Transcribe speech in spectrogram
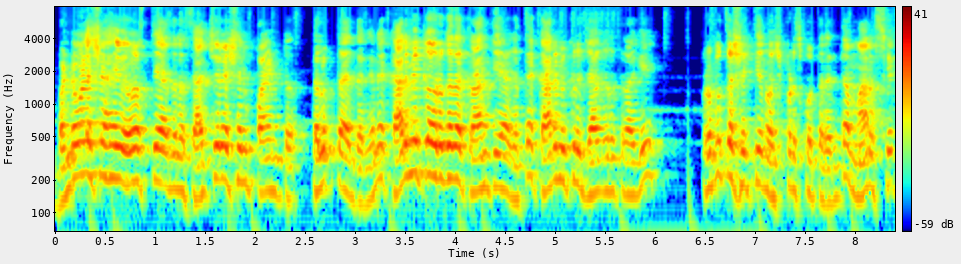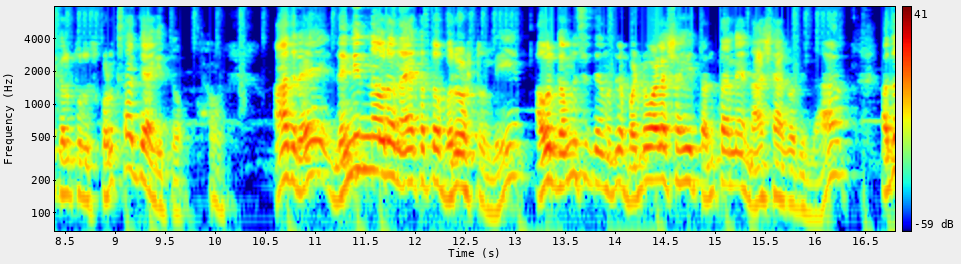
ಬಂಡವಾಳಶಾಹಿ ವ್ಯವಸ್ಥೆ ಅದರ ಸ್ಯಾಚುರೇಷನ್ ಪಾಯಿಂಟ್ ತಲುಪ್ತಾ ಇದ್ದಂಗೆ ಕಾರ್ಮಿಕ ವರ್ಗದ ಕ್ರಾಂತಿ ಆಗುತ್ತೆ ಕಾರ್ಮಿಕರು ಜಾಗೃತರಾಗಿ ಪ್ರಭುತ್ವ ಶಕ್ತಿಯನ್ನು ವಶಪಡಿಸ್ಕೋತಾರೆ ಅಂತ ಮಾರ್ಕ್ಸ್ಗೆ ಕಲ್ಪಿಸ್ಕೊಳ್ಳೋಕೆ ಸಾಧ್ಯ ಆಗಿತ್ತು. ಆದರೆ ಲೆನಿನ್ ಅವರ ನಾಯಕತ್ವ ಬರುವಷ್ಟರಲ್ಲಿ ಅವ್ರು ಗಮನಿಸಿದ್ದೇನೆಂದರೆ ಬಂಡವಾಳಶಾಹಿ ತಂತಾನೇ ನಾಶ ಆಗೋದಿಲ್ಲ ಅದು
